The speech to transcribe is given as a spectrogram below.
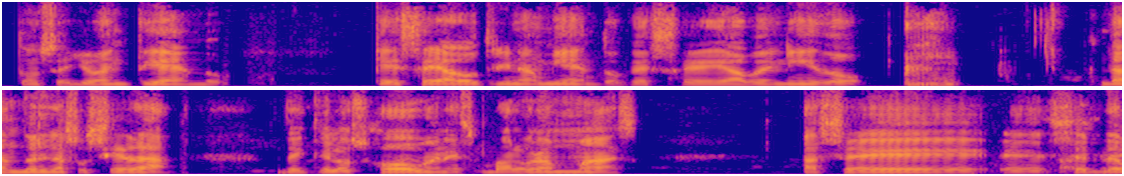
Entonces yo entiendo que ese adoctrinamiento que se ha venido dando en la sociedad de que los jóvenes valoran más hacer eh, ser de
